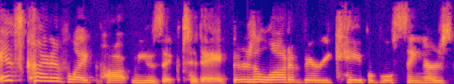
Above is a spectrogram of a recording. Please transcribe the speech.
it's kind of like pop music today there's a lot of very capable singers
